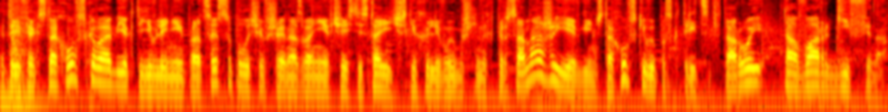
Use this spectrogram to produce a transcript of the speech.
Это эффект Стаховского, объект явления и процесса, получившее название в честь исторических или вымышленных персонажей. Я Евгений Стаховский, выпуск 32 «Товар Гиффина».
